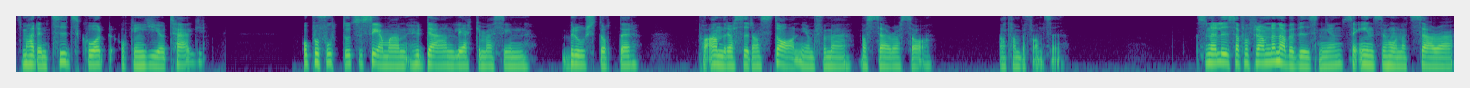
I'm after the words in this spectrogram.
som hade en tidskod och en geotag. Och på fotot så ser man hur Dan leker med sin brorsdotter på andra sidan stan jämfört med vad Sarah sa att han befann sig. Så när Lisa får fram den här bevisningen så inser hon att Sarah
